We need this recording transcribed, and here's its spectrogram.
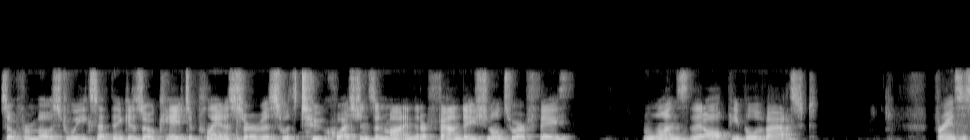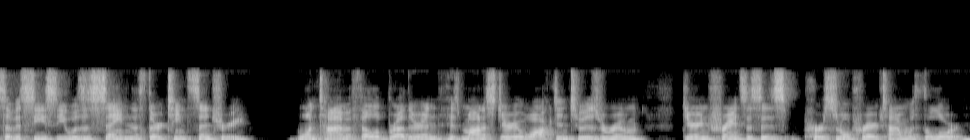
So, for most weeks, I think it is okay to plan a service with two questions in mind that are foundational to our faith and ones that all people have asked. Francis of Assisi was a saint in the 13th century. One time, a fellow brother in his monastery walked into his room during Francis's personal prayer time with the Lord.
